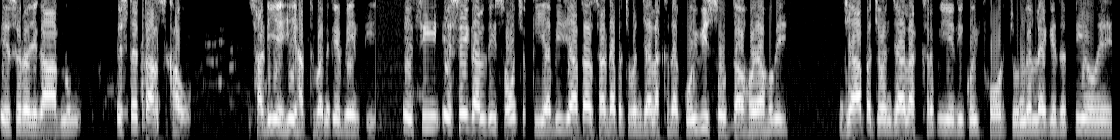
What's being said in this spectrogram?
ਇਸ ਰੋਜ਼ਗਾਰ ਨੂੰ ਇਸ ਤੇ ਤਰਸ ਖਾਓ। ਸਾਡੀ ਇਹੀ ਹੱਥ ਬੰਨ੍ਹ ਕੇ ਬੇਨਤੀ ਅਸੀਂ ਇਸੇ ਗੱਲ ਦੀ ਸਹੁੰ ਚੁੱਕੀ ਆ ਵੀ ਜਾਂ ਤਾਂ ਸਾਡਾ 55 ਲੱਖ ਦਾ ਕੋਈ ਵੀ ਸੌਦਾ ਹੋਇਆ ਹੋਵੇ ਜਾਂ 55 ਲੱਖ ਰੁਪਏ ਦੀ ਕੋਈ ਫੋਰਚੂਨਰ ਲੈ ਕੇ ਦਿੱਤੀ ਹੋਵੇ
